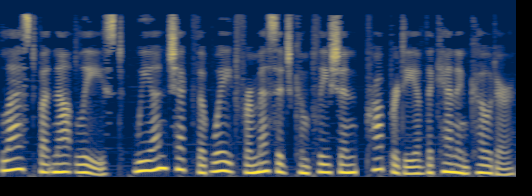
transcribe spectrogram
Last but not least, we uncheck the wait for message completion property of the CAN encoder.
